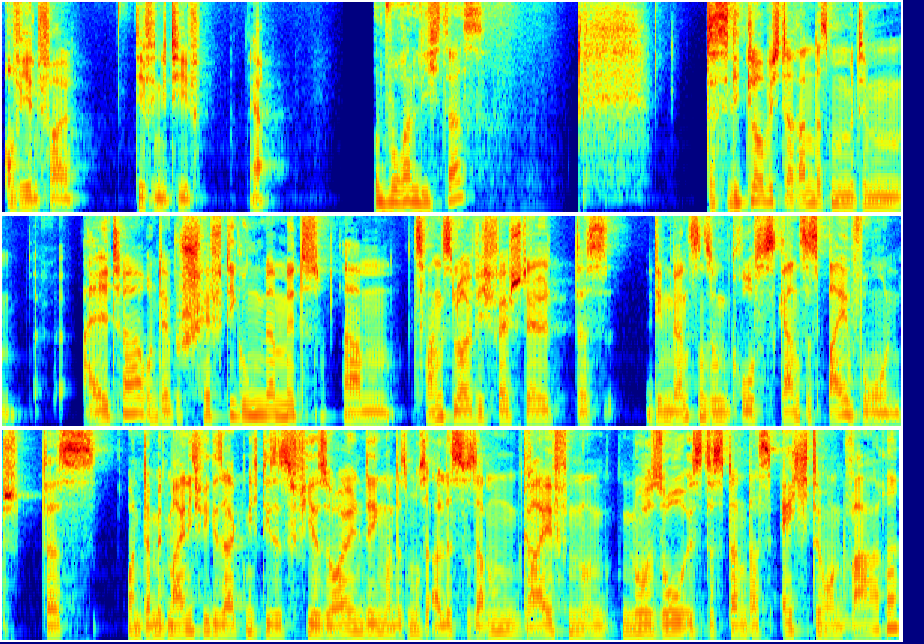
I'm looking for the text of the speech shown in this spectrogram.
Auf jeden Fall. Definitiv. Ja. Und woran liegt das? Das liegt, glaube ich, daran, dass man mit dem Alter und der Beschäftigung damit ähm, zwangsläufig feststellt, dass dem Ganzen so ein großes Ganzes beiwohnt. Das, und damit meine ich, wie gesagt, nicht dieses Vier-Säulen-Ding und das muss alles zusammengreifen und nur so ist es dann das Echte und Wahre,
